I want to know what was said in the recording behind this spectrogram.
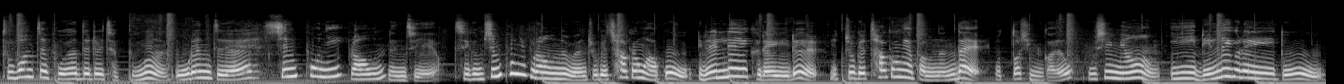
두 번째 보여드릴 제품은 오렌즈의 Symphony Brown 렌즈예요. 지금 Symphony Brown을 왼쪽에 착용하고 Lily Gray를 이쪽에 착용해봤는데 어떠신가요? 보시면 이 Lily Gray도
